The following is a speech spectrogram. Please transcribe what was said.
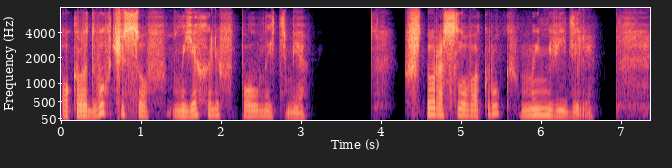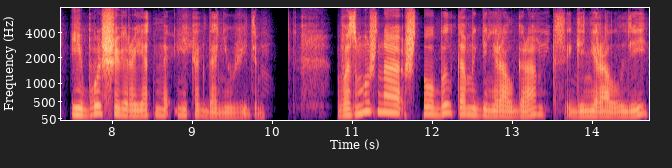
Около двух часов мы ехали в полной тьме. Что росло вокруг, мы не видели и больше, вероятно, никогда не увидим. Возможно, что был там и генерал Грант, и генерал Ли,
